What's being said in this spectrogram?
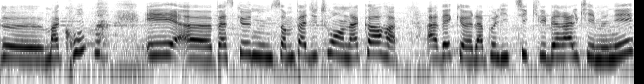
de Macron. Et euh, parce que nous ne sommes pas du tout en accord avec euh, la politique libérale qui est menée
